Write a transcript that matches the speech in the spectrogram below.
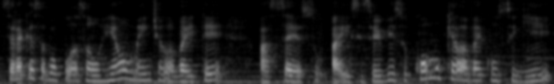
Será que essa população realmente ela vai ter acesso a esse serviço? Como que ela vai conseguir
